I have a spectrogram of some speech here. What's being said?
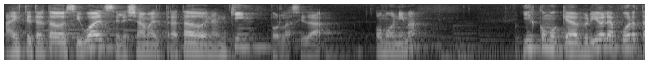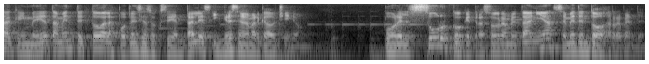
A este tratado desigual se le llama el Tratado de Nankín, por la ciudad homónima, y es como que abrió la puerta a que inmediatamente todas las potencias occidentales ingresen al mercado chino por el surco que trazó Gran Bretaña, se meten todos de repente.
